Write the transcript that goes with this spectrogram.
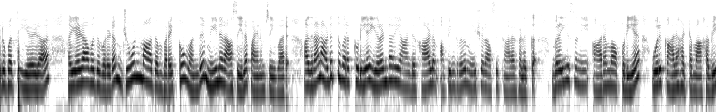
இருபத்தி ஏழா ஏழாவது வருடம் ஜூன் மாதம் வரைக்கும் வந்து மீன ராசியில் பயணம் செய்வார். அதனால் அடுத்து வரக்கூடிய இரண்டரை ஆண்டு காலம் அப்படிங்கிறது மேஷ ராசிக்காரர்களுக்கு. விரயசனி ஆரம்பக்கூடிய ஒரு காலகட்டமாகவே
